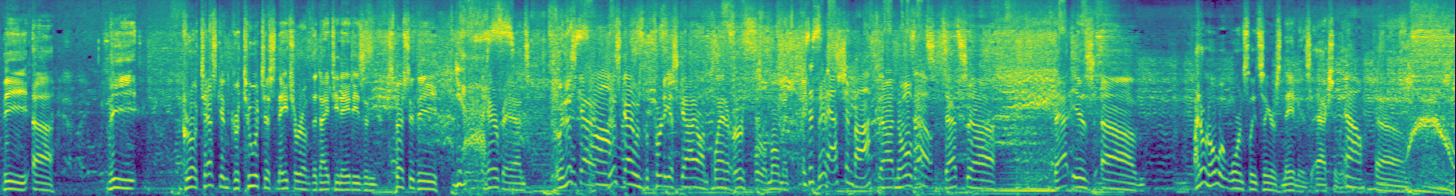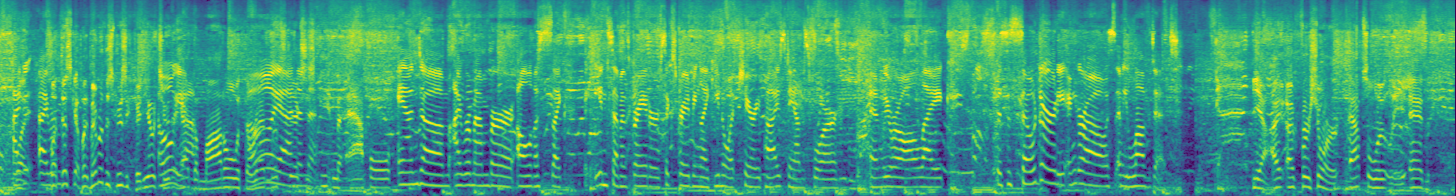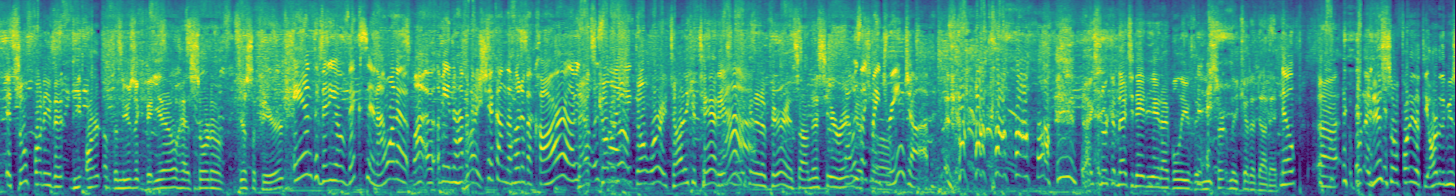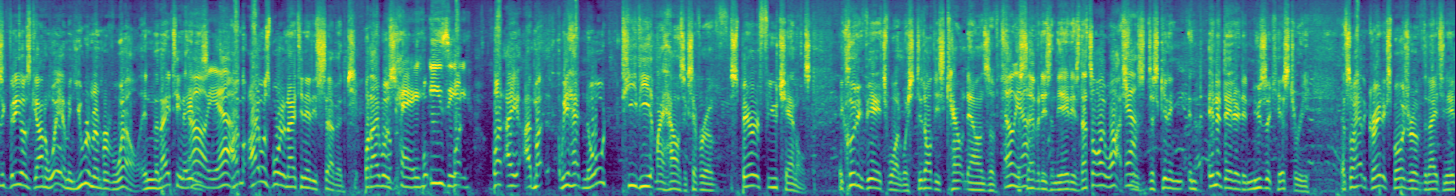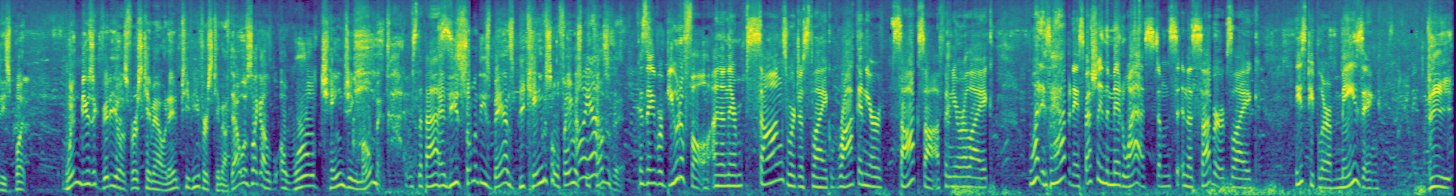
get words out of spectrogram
the uh, the grotesque and gratuitous nature of the 1980s, and especially the Yes. hair bands. I mean, this The guy song. this guy was the prettiest guy on planet Earth for a moment. Is this Sebastian Bach? Uh, no, that's Oh. that's uh, that is. Um, I don't know what Warrant's lead singer's name is actually. Oh. I, But, I but this guy, but remember this music video too? Oh, they yeah. had the model with the red Oh, yeah, and lipsticks, then just the- eating the apple. And um, I remember all of us, like in seventh grade or sixth grade, being like, you know what cherry pie stands for? And we were all like, this is so dirty and gross. And we loved it. Yeah, I, I for sure, absolutely. And it's so funny that the art of the music video has sort of disappeared. And the video vixen. I want to, I mean, having Right. a chick on the hood of a car. I mean, That's that coming like, up. Don't worry, Tawny Kitaen is making an appearance on this year radio That was like my dream job. Circa 1988, I believe that you certainly could have done it. Nope. Uh, but it is so funny that the art of the music video has gone away. I mean, you remember well in the 1980s. Oh, yeah. I'm, I was born in 1987, but I was Okay, easy. But, I, I, my, we had no TV at my house except for a spare few channels, including VH1, which did all these countdowns of Oh, yeah. the 70s and the 80s. That's all I watched Yeah. was just getting inundated in music history, and so I had a great exposure of the 1980s. But when music videos first came out, when MTV first came out, that was like a, a world-changing oh, moment. God, it was the best. And these some of these bands became so famous Oh, yeah. because of it. Because they were beautiful. And then their songs were just like rocking your socks off. And you were like, what is happening? Especially in the Midwest, um, in the suburbs. Like, these people are amazing. The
